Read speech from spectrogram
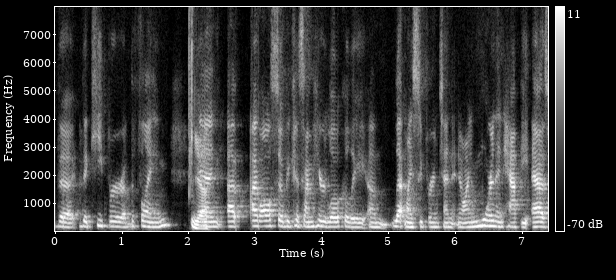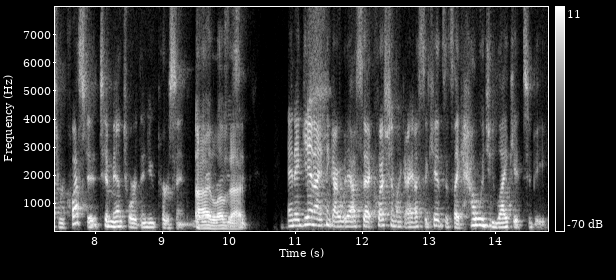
the, the keeper of the flame. Yeah. And uh, I've also, because I'm here locally, um, let my superintendent know I'm more than happy, as requested, to mentor the new person. I love that. And again, I think I would ask that question like I asked the kids. It's like, how would you like it to be?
